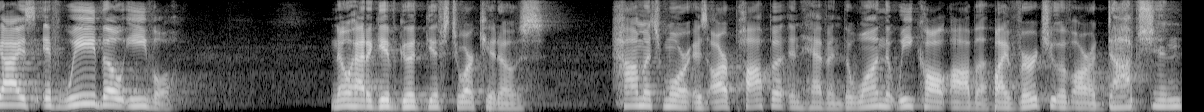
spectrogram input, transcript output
Guys, if we, though evil, know how to give good gifts to our kiddos, how much more is our Papa in heaven, the one that we call Abba, by virtue of our adoption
